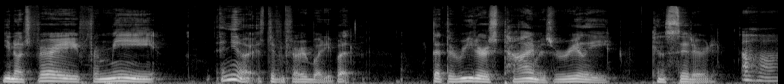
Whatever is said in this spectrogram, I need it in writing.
you know it's very for me and you know it's different for everybody but that the reader's time is really considered Uh huh.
